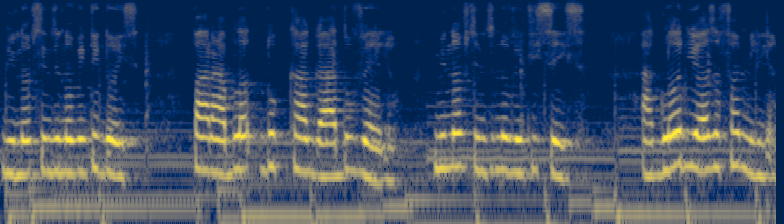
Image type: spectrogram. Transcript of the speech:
1992, Parábola do Cagado Velho, 1996, A Gloriosa Família,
